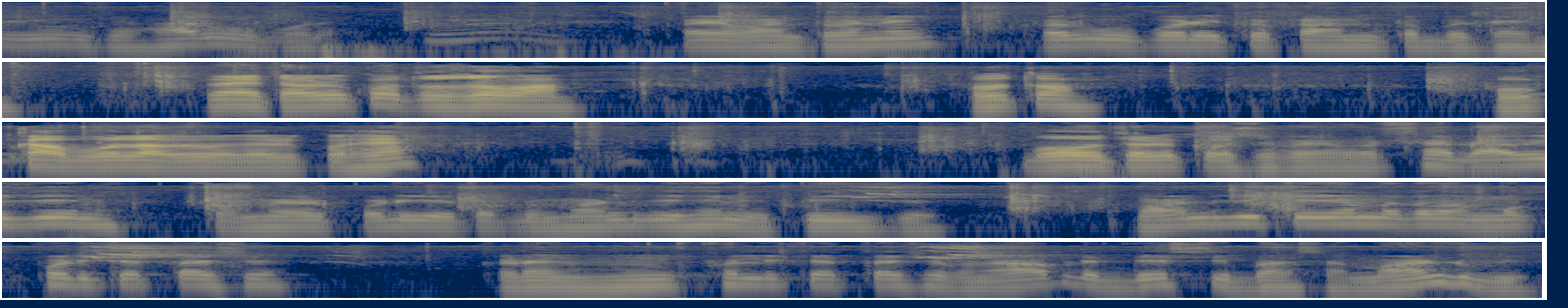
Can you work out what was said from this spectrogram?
એવું છે હારવું પડે. કઈ વાંધો નહીં કરવું પડે તો કામ તો બધાને. ભાઈ તડકો તો જો આમ. જો તો ભૂકા બોલાવે એવો તડકો છે બહુ તડકો છે ભાઈ વરસાદ આવી જાય ને તો મેળ પડીએ તો આપણે માંડવી છે ને પી જાય માંડવી કે એમાં તમે મગફળી કહેતા છે? ઘણા મૂંગફળી કહેતા છે પણ આપણે દેશી ભાષા માંડવી.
